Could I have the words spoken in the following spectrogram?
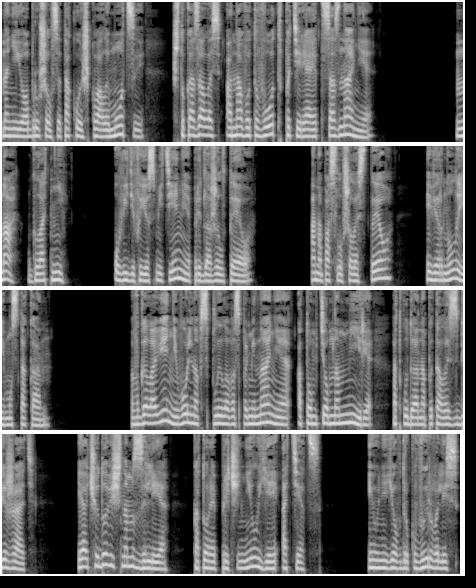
На нее обрушился такой шквал эмоций, что, казалось, она вот-вот потеряет сознание. «На, глотни», Увидев ее смятение, предложил Тео. Она послушалась Тео и вернула ему стакан. В голове невольно всплыло воспоминание о том темном мире, откуда она пыталась сбежать, и о чудовищном зле, которое причинил ей отец. И у нее вдруг вырвались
